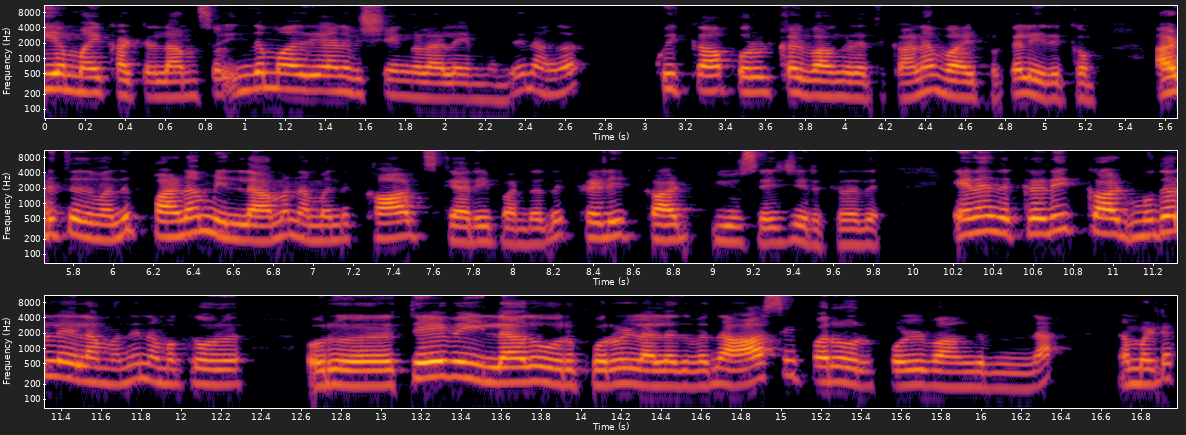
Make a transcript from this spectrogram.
இஎம்ஐ கட்டலாம். ஸோ இந்த மாதிரியான விஷயங்களாலையும் வந்து நாங்கள் குயிக்காக பொருட்கள் வாங்குறதுக்கான வாய்ப்புகள் இருக்கும். அடுத்தது வந்து பணம் இல்லாமல் நம்ம இந்த கார்ட்ஸ் கேரி பண்ணுறது கிரெடிட் கார்டு யூசேஜ் இருக்கிறது. ஏன்னா இந்த கிரெடிட் கார்டு முதல்ல எல்லாம் வந்து நமக்கு ஒரு ஒரு தேவையில்லாத ஒரு பொருள் அல்லது வந்து ஆசைப்படுற ஒரு பொருள் வாங்குறதுன்னா நம்மள்ட்ட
